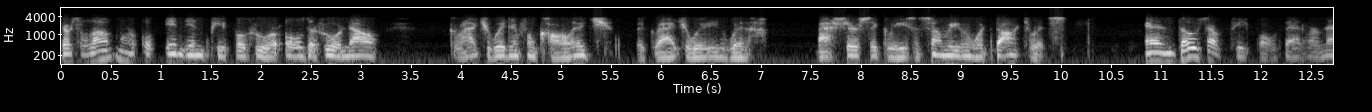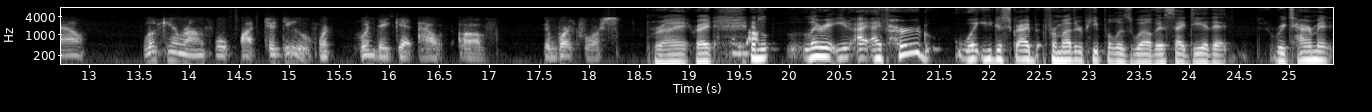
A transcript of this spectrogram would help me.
there's a lot more Indian people who are older who are now graduating from college, they're graduating with master's degrees, and some even with doctorates. And those are people that are now looking around for what to do when, when they get out of the workforce. Right, right. And Larry, you know, I, I've heard what you described from other people as well. This idea that retirement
